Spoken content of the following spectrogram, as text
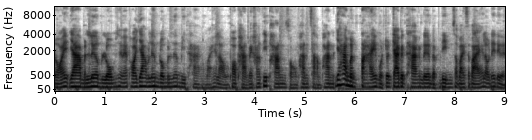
300หญ้ามันเริ่มล้มใช่ไหมพอหญ้ามันเริ่มล้มมันเริ่มมีทางมาให้เรา พอผ่านไปครั้งที่พันสองพันสามพันหญ้ามันตายหมดจนกลายเป็นทางเดินแบบดินสบายๆให้เราได้เดิน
